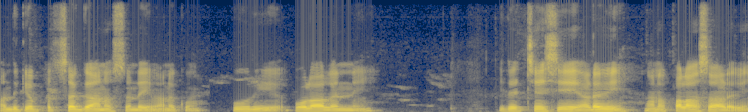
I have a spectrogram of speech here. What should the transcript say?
అందుకే పచ్చగా కానొస్తుండయి మనకు. పూరి పొలాలన్నీ. ఇది వచ్చేసి అడవి మన పలాస అడవి.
